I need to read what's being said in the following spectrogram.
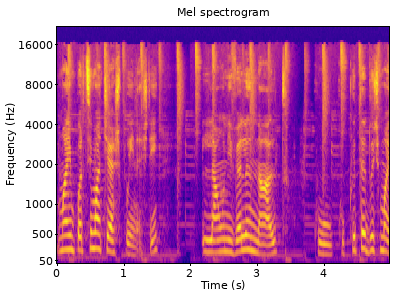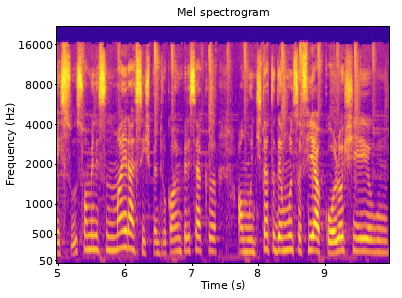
mai împărțim aceeași pâine, știi? La un nivel înalt, cu, cu cât te duci mai sus, oamenii sunt mai rasiști pentru că au impresia că au muncit atât de mult să fie acolo și um,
